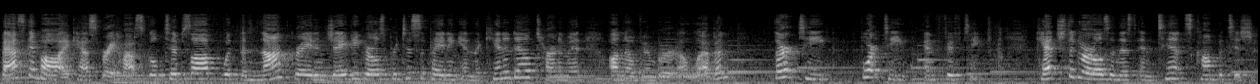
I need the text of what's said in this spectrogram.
Basketball at Castleberry High School tips off with the 9th grade and JV girls participating in the Kennedale Tournament on November 11th, 13th, 14th, and 15th. Catch the girls in this intense competition.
